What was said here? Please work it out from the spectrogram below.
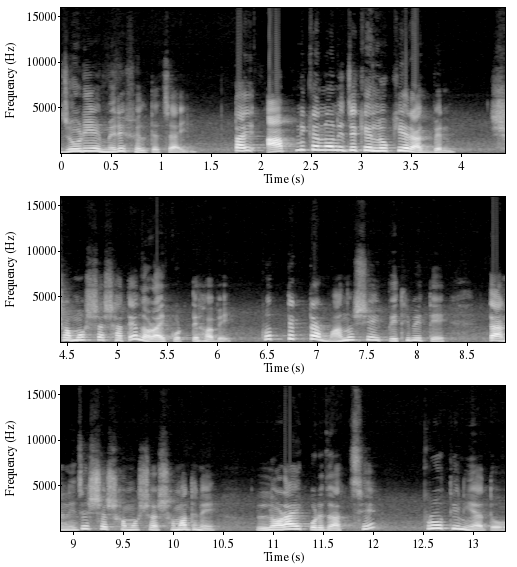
জড়িয়ে মেরে ফেলতে চাই। তাই আপনি কেন নিজেকে লুকিয়ে রাখবেন? সমস্যার সাথে লড়াই করতে হবে। প্রত্যেকটা মানুষই এই পৃথিবীতে তার নিজস্ব সমস্যার সমাধানে লড়াই করে যাচ্ছে। প্রতিনিয়ত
